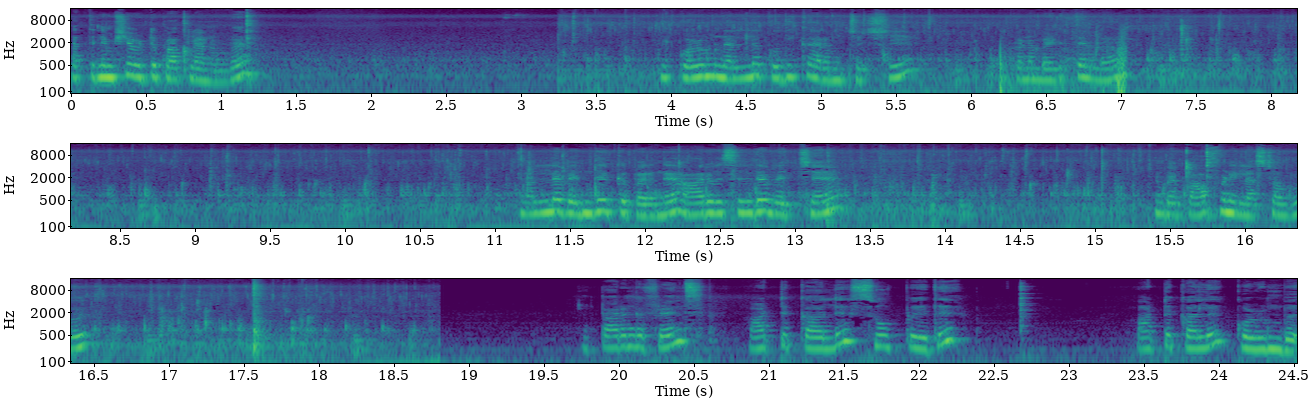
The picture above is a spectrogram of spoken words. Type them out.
பத்து நிமிஷம் விட்டு பார்க்கலாம் நம்ம. குழம்பு நல்லா கொதிக்க ஆரம்பிச்சிருச்சு. இப்போ நம்ம எடுத்துடலாம். நல்லா வெந்திருக்கு பாருங்க. ஆறு விசில் தான் வச்சேன். நம்ம இப்போ ஆஃப் பண்ணிடலாம் ஸ்டவ்வு பாருங்க ஃப்ரெண்ட்ஸ் ஆட்டுக்கால் சூப்பு இது. ஆட்டுக்கால் கொழும்பு.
